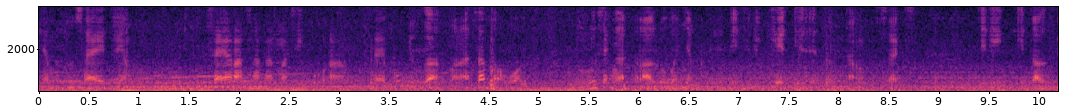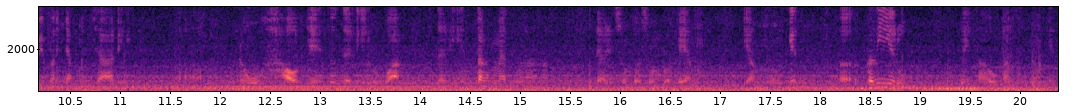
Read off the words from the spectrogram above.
yang menurut saya itu yang saya rasakan masih kurang. Saya pun juga merasa bahwa dulu saya nggak terlalu banyak educate ya, tentang seks. Jadi kita lebih banyak mencari know how-nya itu dari luar dari internet lah dari sumber-sumber yang yang mungkin uh, keliru beritahukan mungkin.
